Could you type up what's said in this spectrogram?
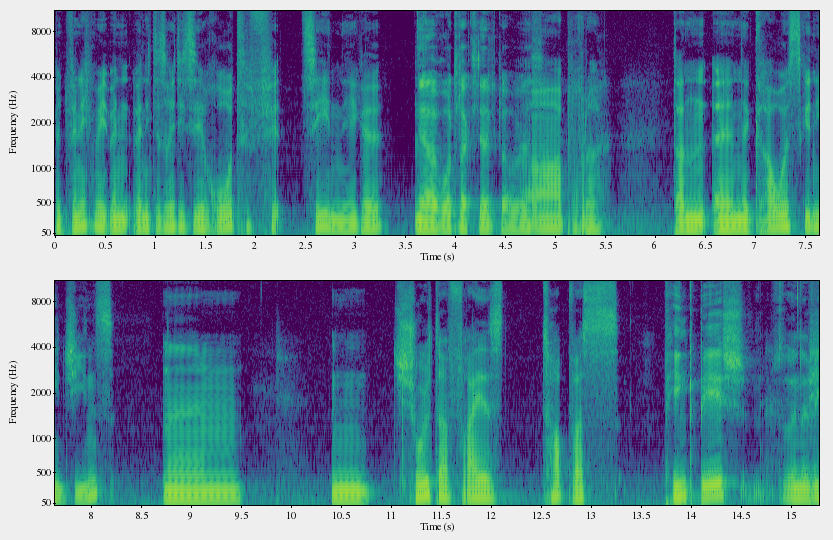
Mit, wenn ich wenn, wenn ich das richtig sehe, rote Zehennägel. Ja, rot lackiert, glaube ich. Oh, Bruder. Dann äh, eine graue Skinny Jeans. Ähm, ein schulterfreies Top, was Pink beige, so in eine Pink,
